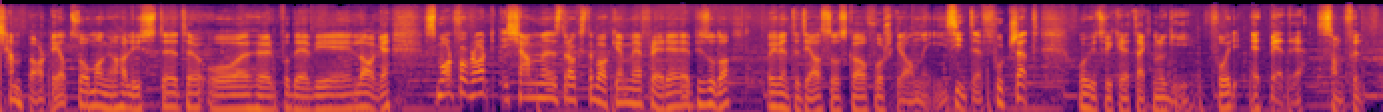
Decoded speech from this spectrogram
kjempeartig at så mange har lyst til å høre på det vi lager. Smart forklart kommer straks tilbake med flere episoder, og i ventetida så skal forskerne i Sintef fortsette å utvikle teknologi for et bedre samfunn.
